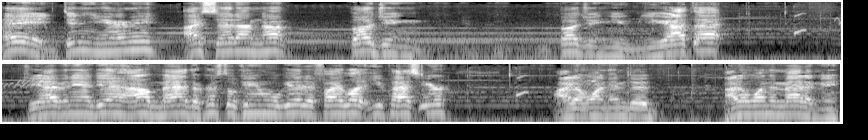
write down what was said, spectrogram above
Hey, didn't you hear me? I said I'm not budging. Budging you. You got that? Do you have any idea how mad the Crystal King will get if I let you pass here? I don't want him to. I don't want him mad at me.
